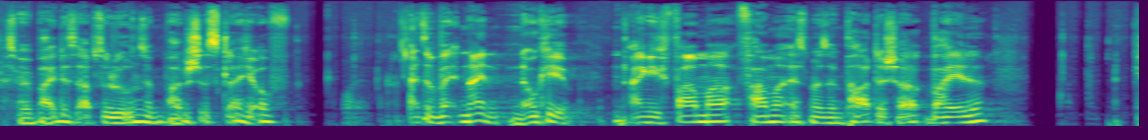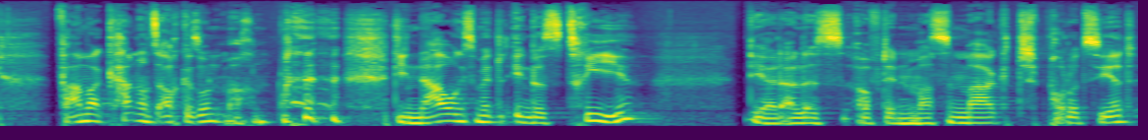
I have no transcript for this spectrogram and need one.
Das ist mir beides absolut unsympathisch, ist gleich auf. Also, nein, okay, eigentlich Pharma, Pharma ist mir sympathischer, weil Pharma kann uns auch gesund machen. Die Nahrungsmittelindustrie, die halt alles auf den Massenmarkt produziert,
